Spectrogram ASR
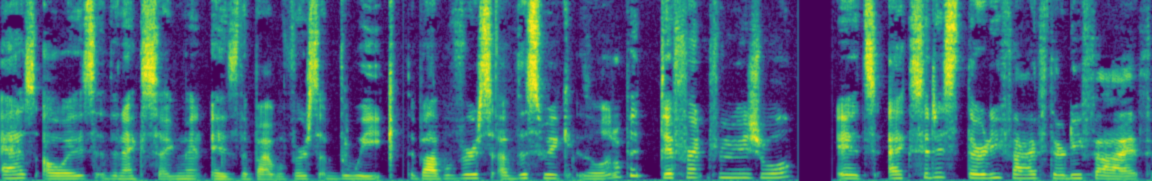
As always, the next segment is the Bible verse of the week. The Bible verse of this week is a little bit different from usual. It's Exodus 35 35,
